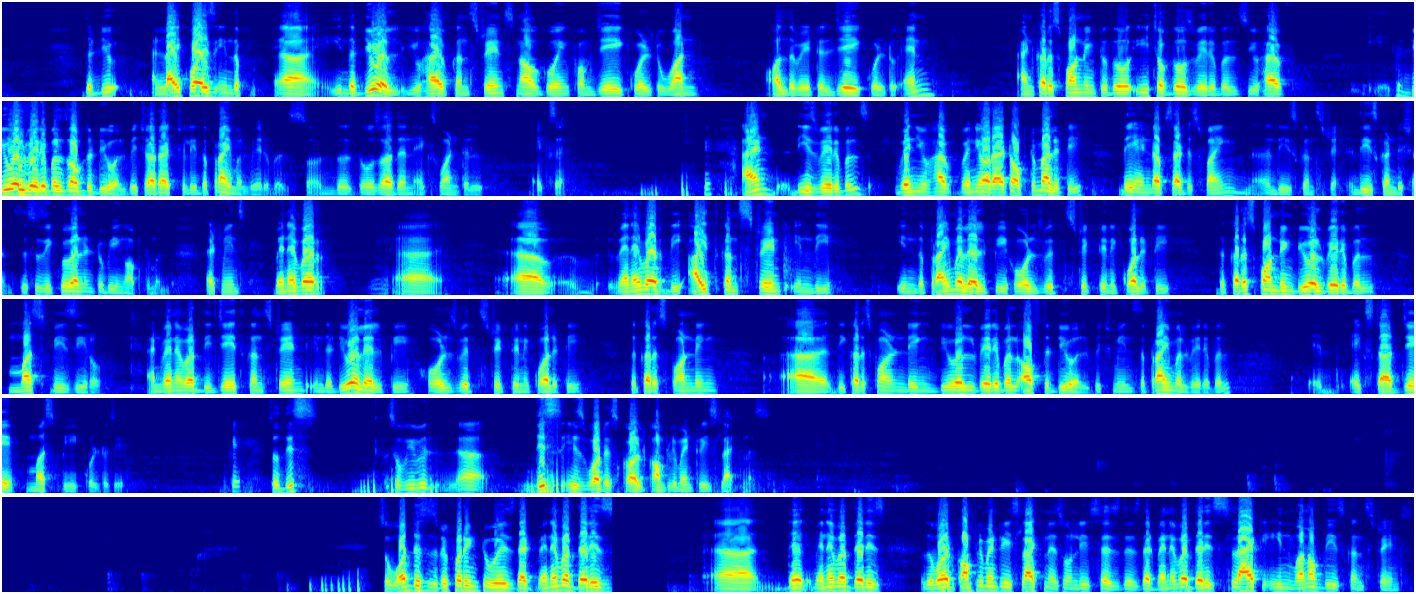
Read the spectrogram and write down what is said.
The dual and likewise in the uh, in the dual you have constraints now going from j equal to 1 all the way till j equal to n and corresponding to the, each of those variables you have the dual variables of the dual which are actually the primal variables. So, the, those are then x 1 till x n okay. and these variables when you have when you are at optimality they end up satisfying uh, these constraint these conditions. This is equivalent to being optimal. That means, whenever uh, uh, whenever the ith constraint in the in the primal LP holds with strict inequality, the corresponding dual variable must be 0. And whenever the jth constraint in the dual LP holds with strict inequality, the corresponding uh, the corresponding dual variable of the dual which means the primal variable x star j must be equal to 0. Okay. So, this so we will uh, this is what is called complementary slackness. So, what this is referring to is that whenever there is uh, there whenever there is the word complementary slackness only says this that whenever there is slack in one of these constraints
